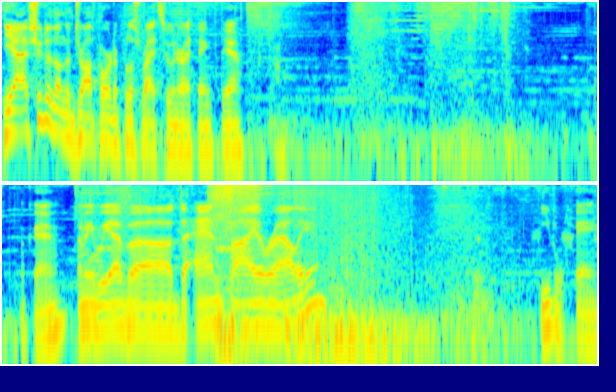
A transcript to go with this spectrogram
Yeah, I should have done the drop border plus right sooner, I think. Yeah. Okay. I mean, we have uh, the anti-rally. Evil K.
